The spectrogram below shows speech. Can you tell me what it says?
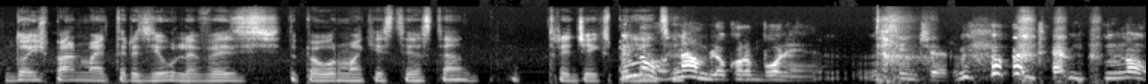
12 ani mai târziu le vezi de pe urma chestii astea? Trege experiența? Nu, n-am lucruri bune, sincer. nu.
